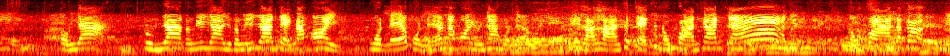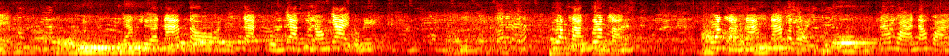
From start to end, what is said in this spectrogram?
นี่ของย่ากลุ่มย่าตรงนี้ย่าอยู่ตรงนี้ย่าแจกน้ำอ้อย หมดแล้วหมดแล้วน้ำอ้อยของย่าหมดแล้ว นี่หลานๆเขาแจกขนมหวานกันจ้านี่ขนมหวานแล้วก็นี่ยังเหลือน้ำต่อนี่จากกลุ่มญาติพี่น้องย่ายตรงนี้ เบื้องหลังเบื้องหลัง เบื้องหลังน้ำน้ำอร่อย น้ำหวานน้ำหวาน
